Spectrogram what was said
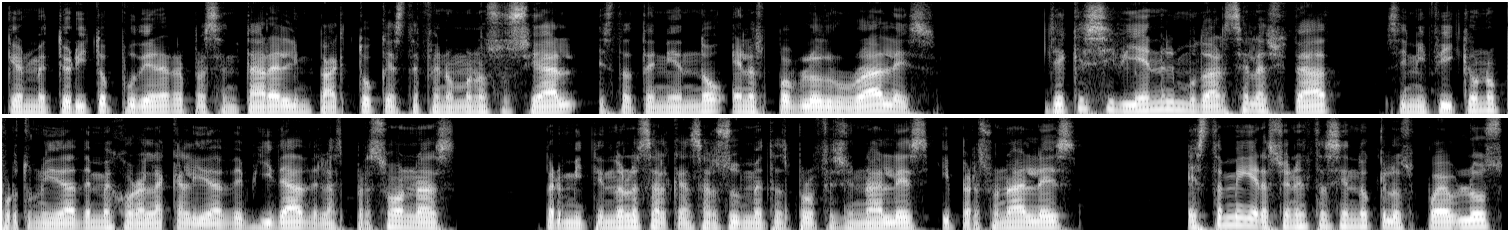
que el meteorito pudiera representar el impacto que este fenómeno social está teniendo en los pueblos rurales, ya que si bien el mudarse a la ciudad significa una oportunidad de mejorar la calidad de vida de las personas, permitiéndoles alcanzar sus metas profesionales y personales, esta migración está haciendo que los pueblos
